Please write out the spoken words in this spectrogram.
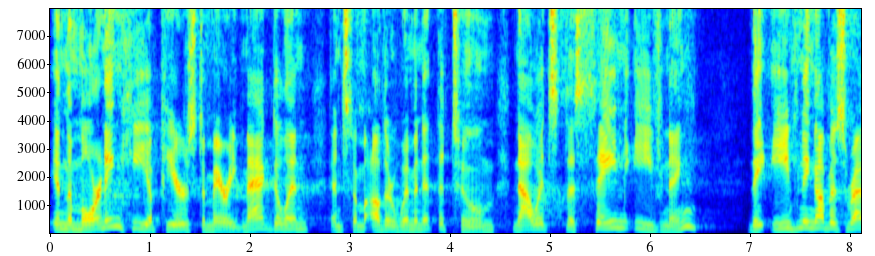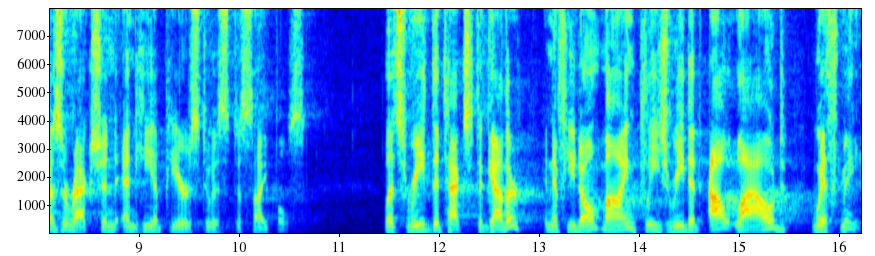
In the morning, he appears to Mary Magdalene and some other women at the tomb. Now it's the same evening, the evening of his resurrection, and he appears to his disciples. Let's read the text together, and if you don't mind, please read it out loud with me.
